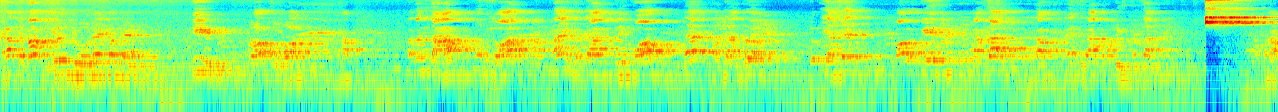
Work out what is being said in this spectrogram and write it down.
นะครับจะต้องยืนอยู่ในตำแหน่งที่ร้อตัวนะครับขั้นตอนที่สามผู้สอนให้สัญญาณเตรียมพร้อมและสัญญาณเริ่มยกตัวอย่างเช่นเป่าลูกปีนหนังสั้นนะครับให้สัญญาณปีนหนังสั้นนะครับ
